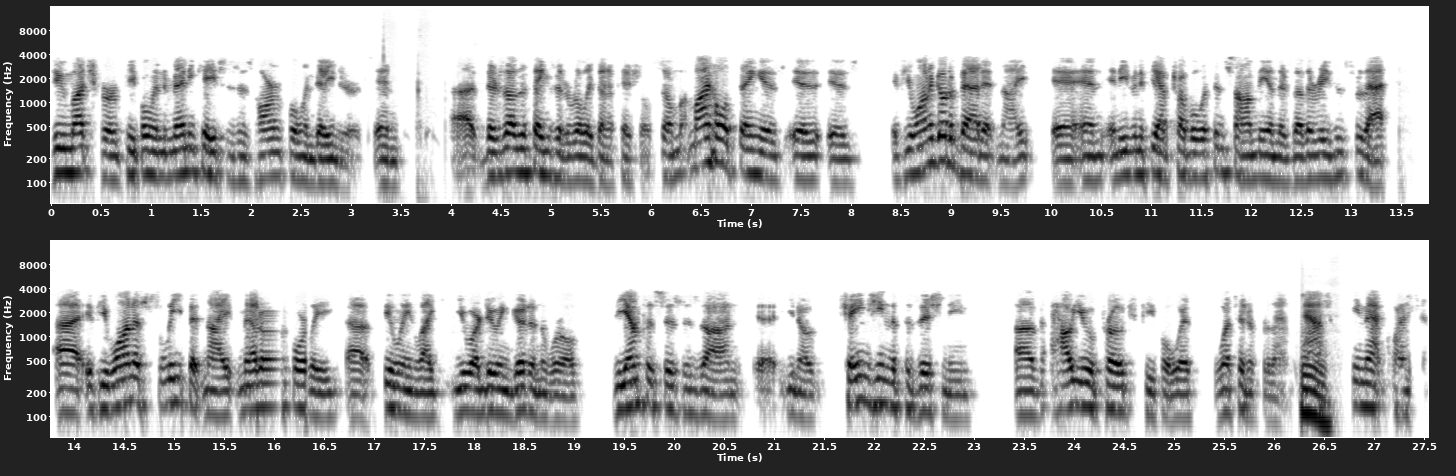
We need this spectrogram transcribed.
do much for people and in many cases is harmful and dangerous. And uh, there's other things that are really beneficial. So my whole thing is, is, is if you want to go to bed at night and, and even if you have trouble with insomnia and there's other reasons for that, uh, if you want to sleep at night, metaphorically, uh, feeling like you are doing good in the world, the emphasis is on, uh, you know, changing the positioning of how you approach people with what's in it for them. Mm. Asking that question,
